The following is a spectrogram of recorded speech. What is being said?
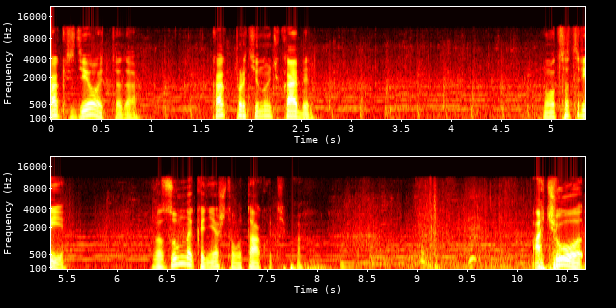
Как сделать тогда? Как протянуть кабель? Ну вот смотри. Разумно, конечно, вот так вот, типа. А чё?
